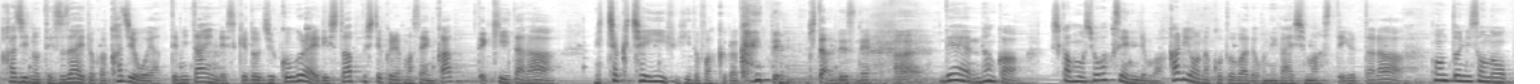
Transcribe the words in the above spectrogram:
家事の手伝いとか家事をやってみたいんですけど10個ぐらいリストアップしてくれませんかって聞いたらめちゃくちゃいいフィードバックが返って きたんですね。はい、でなんかしかも小学生にでも分かるような言葉でお願いしますって言ったら本当にその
